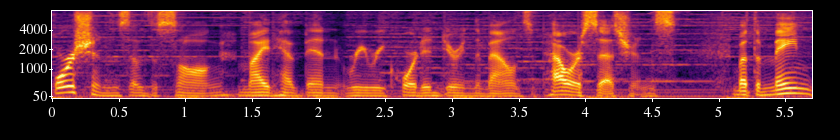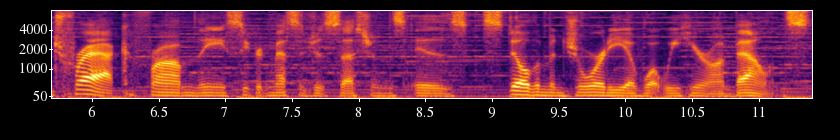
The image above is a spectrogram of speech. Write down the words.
portions of the song might have been re recorded during the Balance of Power sessions, but the main track from the Secret Messages sessions is still the majority of what we hear on Balance.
